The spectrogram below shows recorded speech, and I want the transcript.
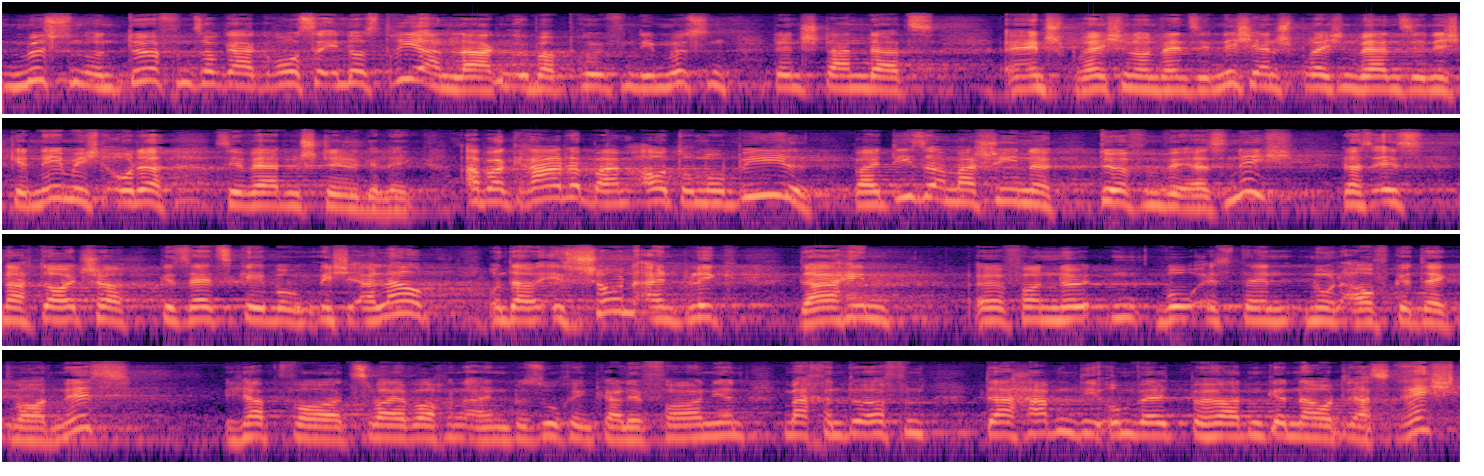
müssen und dürfen sogar große Industrieanlagen überprüfen. Die müssen den Standards entsprechen. Und wenn sie nicht entsprechen, werden sie nicht genehmigt oder sie werden stillgelegt. Aber gerade beim Automobil, bei dieser Maschine dürfen wir es nicht. Das ist nach deutscher Gesetzgebung nicht erlaubt. Und da ist schon ein Blick dahin äh, vonnöten, wo es denn nun aufgedeckt worden ist. Ich habe vor zwei Wochen einen Besuch in Kalifornien machen dürfen. Da haben die Umweltbehörden genau das Recht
